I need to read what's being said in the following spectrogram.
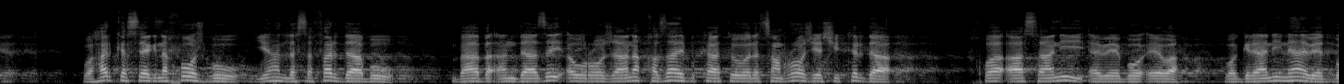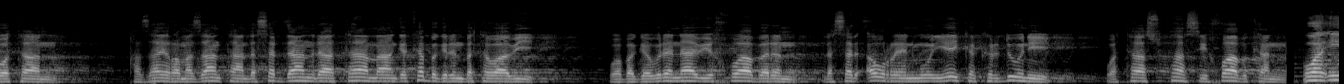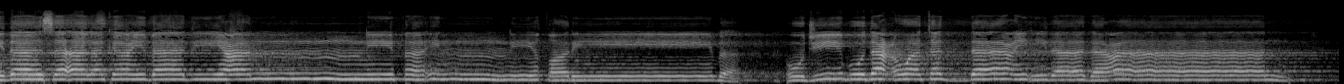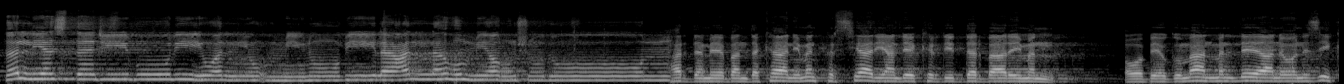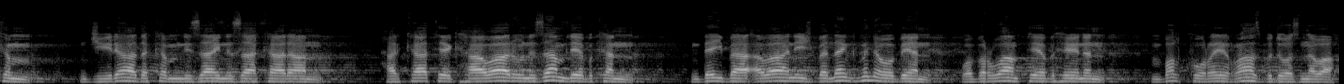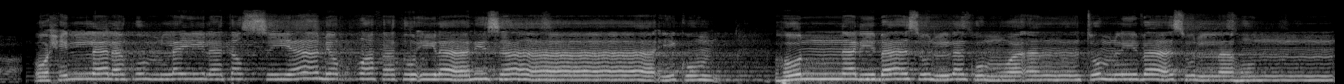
و هەر کەسێک نەخۆش بوو یان لە سەفەردا بوو. با بە ئەندازەی ئەو ڕۆژانە قەزای بکاتەوە لە چەند ڕۆژێکی تردا. خوا ئاسانی ئەوێ بۆ ئێوە و گرانی ناوێت بۆتان. قەزای ڕەمەزانتان لەسەر دانرا تا مانگەکە بگرن بە تەواوی و بە گەورە ناوی خوا بەرن لەسەر ئەو ڕێنمونیەی کە کردوونی و تا سوپاسی خوا بکەن. وإذا سألك عبادي عني فإني قريب أجيب دعوة الداع إذا دعان فليستجيبوا لي وليؤمنوا بي لعلهم يرشدون. هەردەمێ بەندەکانی من پرسیاریان لێ کردیت دەربارەی من ئەوە بێگومان من لێیانەوە نزیکم گیرا دەکەم نزای نزاکاران. هەر کاتێک هاوار نزام لێ بکەن دەی با ئەوانیش بەدەنگ منەوە بێن و بڕوام بهێنن بەڵکو ڕێی أحل لكم ليلة الصيام الرفث إلى نسائكم هن لباس لكم وأنتم لباس لهن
